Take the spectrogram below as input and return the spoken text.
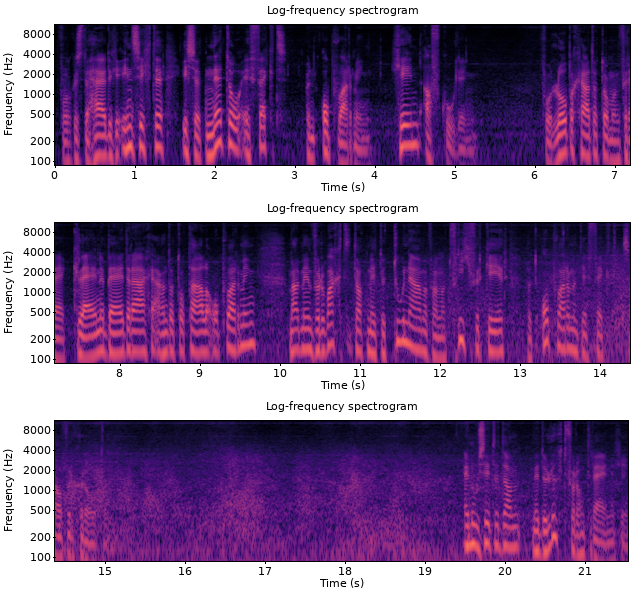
Volgens de huidige inzichten is het netto-effect een opwarming, geen afkoeling. Voorlopig gaat het om een vrij kleine bijdrage aan de totale opwarming, maar men verwacht dat met de toename van het vliegverkeer het opwarmend effect zal vergroten. En hoe zit het dan met de luchtverontreiniging?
